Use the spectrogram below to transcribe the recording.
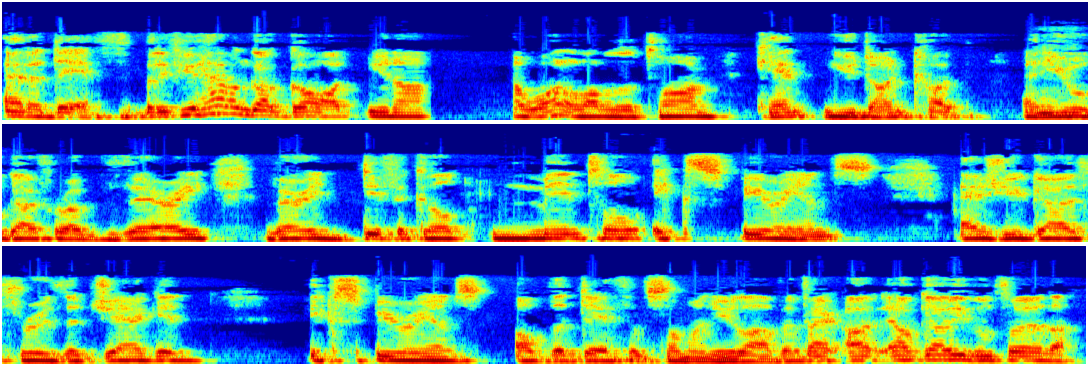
at a death. But if you haven't got God, you know what? A lot of the time, Kent, you don't cope and you will go through a very, very difficult mental experience as you go through the jagged experience of the death of someone you love. In fact, I, will go even further.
